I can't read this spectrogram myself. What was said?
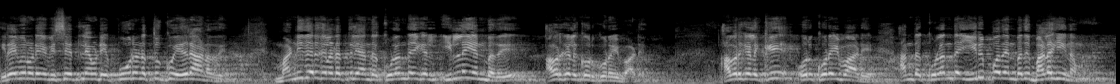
இறைவனுடைய விஷயத்தில் அவனுடைய பூரணத்துக்கு எதிரானது. மனிதர்களிடத்தில் அந்த குழந்தைகள் இல்லை என்பது அவர்களுக்கு ஒரு குறைபாடு. அவர்களுக்கு ஒரு குறைபாடு. அந்த குழந்தை இருப்பது என்பது பலகீனம்.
